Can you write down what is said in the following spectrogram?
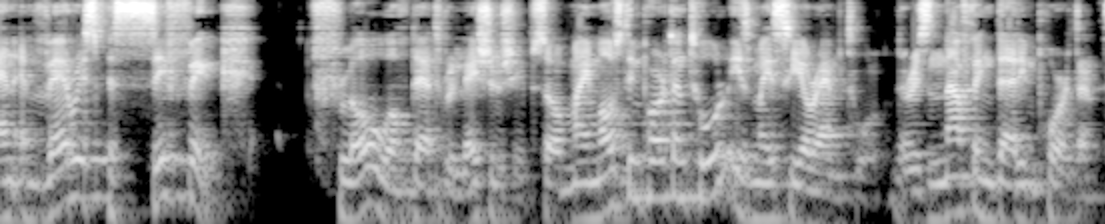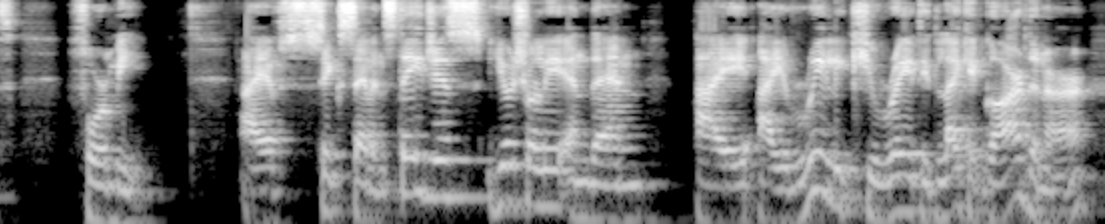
and a very specific flow of that relationship. So my most important tool is my CRM tool. There is nothing that important for me. I have six, seven stages usually, and then I, I really curate it like a gardener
